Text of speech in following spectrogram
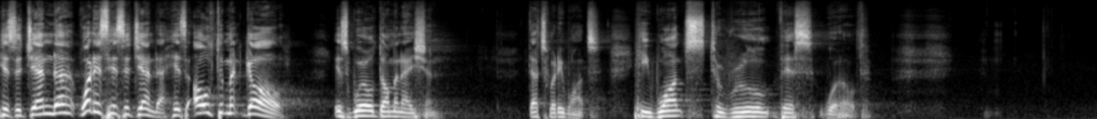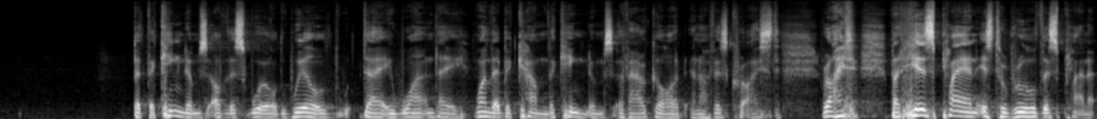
His agenda, what is his agenda? His ultimate goal is world domination. That's what he wants. He wants to rule this world. But the kingdoms of this world will day, one day, one day become the kingdoms of our God and of his Christ, right? But his plan is to rule this planet.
